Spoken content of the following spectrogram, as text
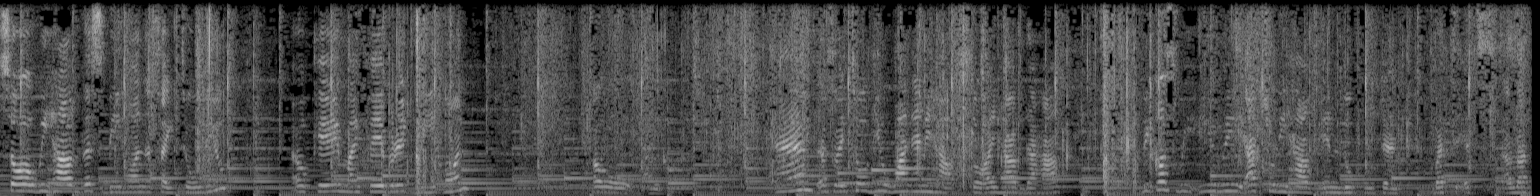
So we have this bihon as I told you. Okay, my favorite bihon. Oh my god. And as I told you, one and a half. So I have the half. Because we we actually have in Lofoten but it's a lot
